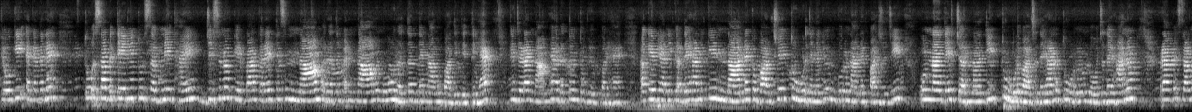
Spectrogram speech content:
ਕਿਉਂਕਿ ਇਹ ਕਹਿੰਦੇ ਨੇ ਤੂੰ ਸਭ ਤੇਰੀ ਤੂੰ ਸਭਨੇ ਥਾਈ ਜਿਸ ਕਿਰਪਾ ਕਰੇ, ਤਿਸ ਨਾਮ ਰਤਨ, ਨਾਮ ਨੂੰ ਰਤਨ ਦੇ ਨਾਮ ਉਪਾਧੀ ਦਿੱਤੀ ਹੈ, ਕਿ ਜਿਹੜਾ ਨਾਮ ਹੈ ਰਤਨ ਤੋਂ ਵੀ ਉੱਪਰ ਹੈ। ਅੱਗੇ ਬਿਆਨੀ ਕਰਦੇ ਹਨ ਕਿ ਨਾਨਕ ਬਾਝੇ ਧੂੜ ਦੇਣਾ ਕਿ ਗੁਰੂ ਨਾਨਕ ਪਾਤਸ਼ਾਹ ਜੀ, ਉਹਨਾਂ ਦੇ ਚਰਨਾਂ ਦੀ ਧੂੜ ਵਾਸਦੇ ਹਨ, ਧੂੜ ਨੂੰ ਲੋਚਦੇ ਹਨ। ਪ੍ਰਭ ਸੰਗ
